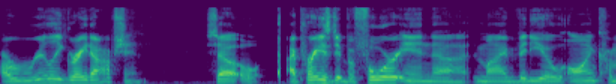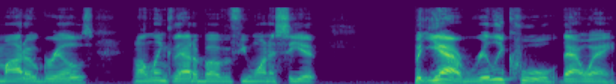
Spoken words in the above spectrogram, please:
a really great option. So I praised it before in uh, my video on Kamado grills and I'll link that above if you want to see it. But yeah, really cool that way.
